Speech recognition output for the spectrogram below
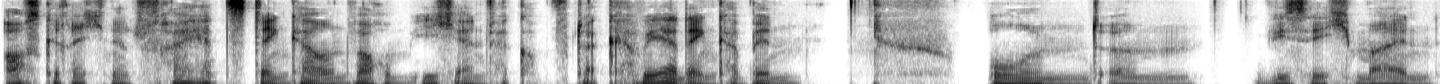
ausgerechnet Freiheitsdenker und warum ich ein verkopfter Querdenker bin und ähm, wie sich mein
